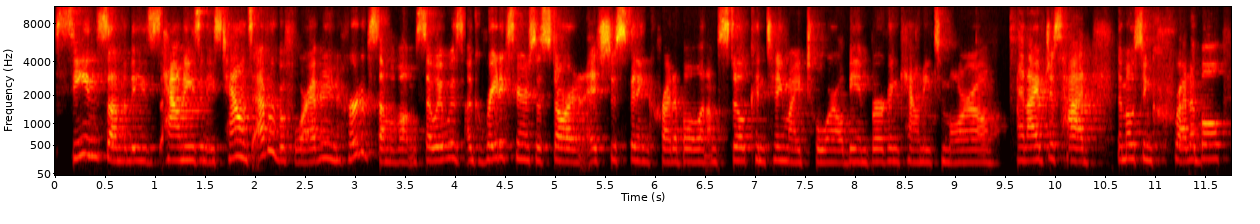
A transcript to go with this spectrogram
seen some of these counties and these towns ever before. I haven't even heard of some of them. So it was a great experience to start. And it's just been incredible. And I'm still continuing my tour. I'll be in Bergen County tomorrow. And I've just had the most incredible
